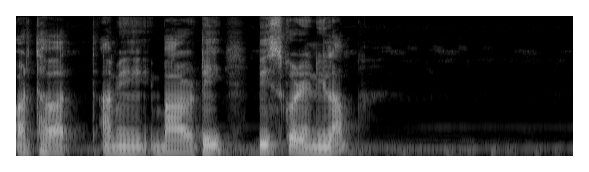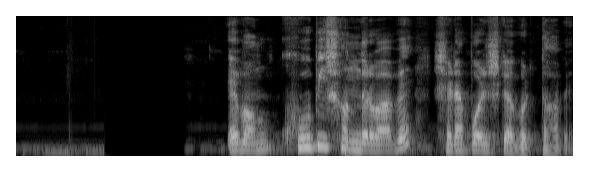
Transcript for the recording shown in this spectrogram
অর্থাৎ আমি বারোটি পিস করে নিলাম। এবং খুবই সুন্দরভাবে সেটা পরিষ্কার করতে হবে।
